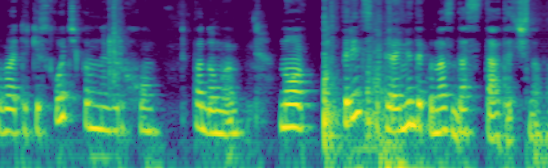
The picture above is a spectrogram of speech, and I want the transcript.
Бывают такие с котиком наверху. Подумаю. Но, в принципе, пирамидок у нас достаточно.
